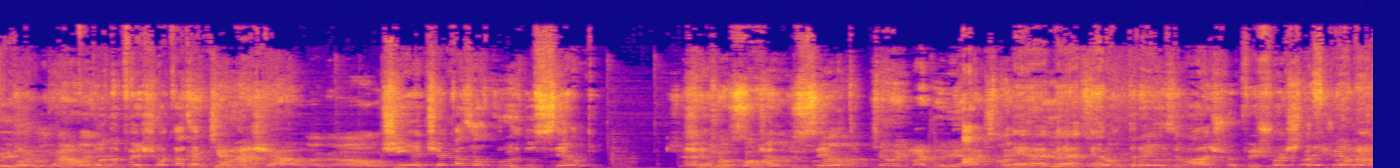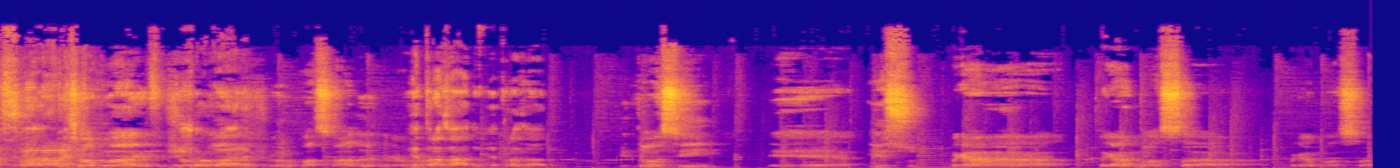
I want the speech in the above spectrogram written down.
Fechou quando, também. quando fechou a Casa Aí tinha Cruz, Legal. tinha, tinha a Casa Cruz do centro. É, tinha uma porrada de do centro. lugar. tinha o de Madureira, Ah, acho que é, tem. é, eram três, eu acho. Fechou as três lá, Fechou agora, fechou, Fechou agora. agora. Fechou ano passado, retrasado. Retrasado, retrasado. Então, assim, é, isso pra, pra nossa, pra nossa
